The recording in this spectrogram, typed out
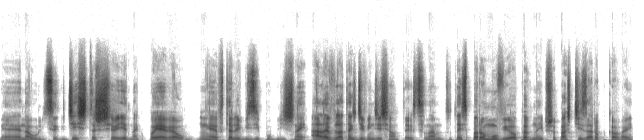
e, na ulicy, gdzieś też się jednak pojawiał w telewizji publicznej, ale w latach 90., co nam tutaj sporo mówi o pewnej przepaści zarobkowej,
